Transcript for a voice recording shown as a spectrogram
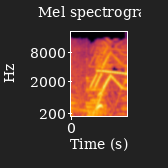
Whoop!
